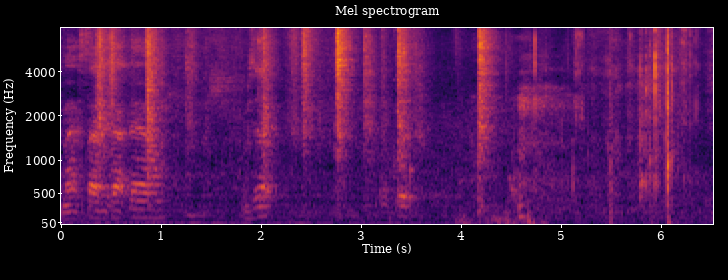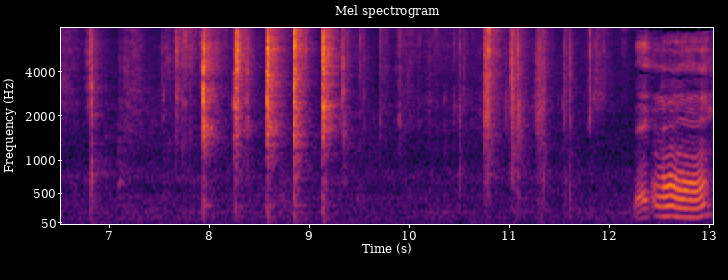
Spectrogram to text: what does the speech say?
Max time got down. What's that? Big man.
